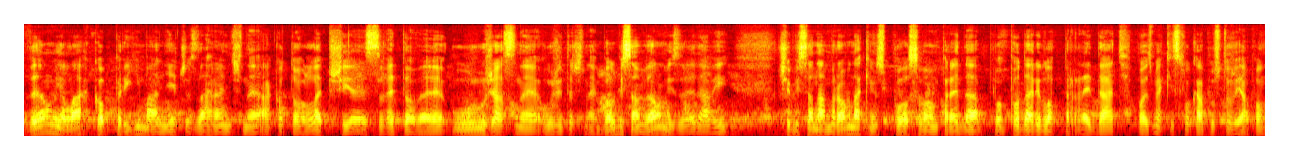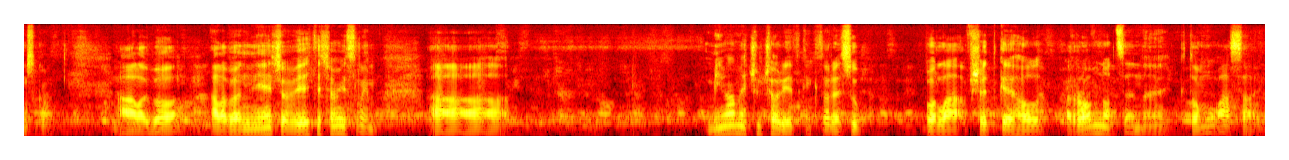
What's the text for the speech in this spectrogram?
veľmi ľahko príjma niečo zahraničné ako to lepšie, svetové, úžasné, užitočné. Bol by som veľmi zvedavý, či by sa nám rovnakým spôsobom preda- podarilo predať, povedzme, kyslú kapustu v Japonsku. Alebo, alebo niečo, viete, čo myslím? A my máme čučoriedky, ktoré sú podľa všetkého rovnocenné k tomu asaj.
